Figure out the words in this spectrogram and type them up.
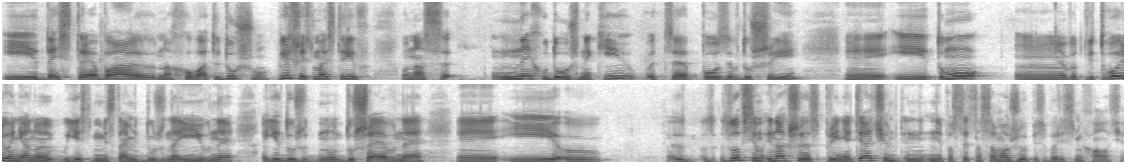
і десь треба наховати душу. Більшість майстрів у нас не художники, це позив душі, е, і тому От відтворювання воно є містами дуже наївне, а є дуже ну, душевне і е, зовсім інакше сприйняття, чим непосередньо сама живопись Бориса Михайловича.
